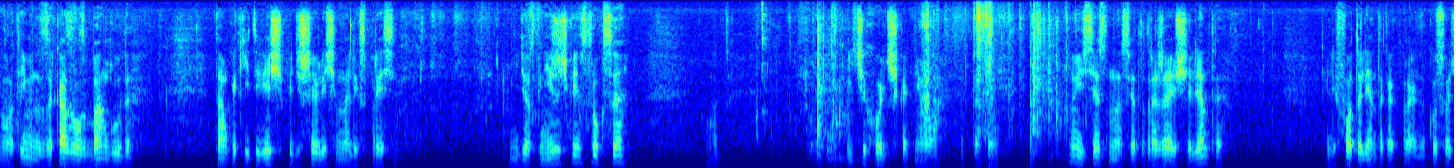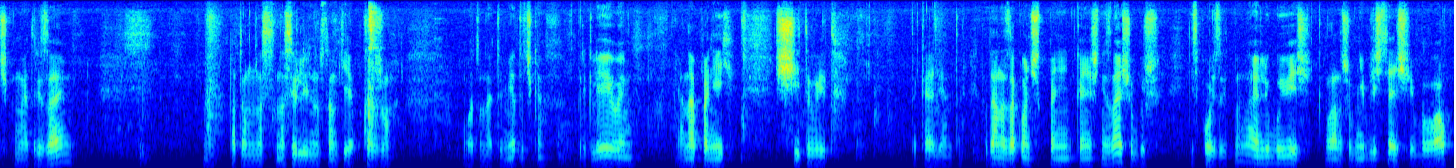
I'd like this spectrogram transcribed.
вот, именно заказывал с Бангуда. Там какие-то вещи подешевле, чем на Алиэкспрессе. Идет книжечка, инструкция. И чехольчик от него вот такой ну естественно светоотражающая лента или фотолента как правильно кусочек мы отрезаем потом на, на сверлильном станке я покажу вот она эта меточка приклеиваем и она по ней считывает Такая лента. Когда она закончится, конечно, не знаю, что будешь использовать. Ну, наверное, любую вещь. Главное, чтобы не блестящий был вал.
